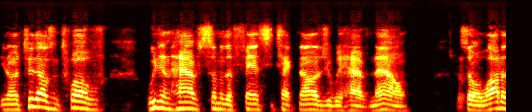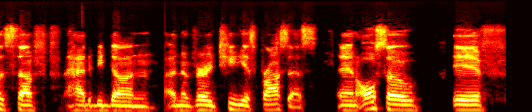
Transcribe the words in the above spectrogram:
you know, in 2012, we didn't have some of the fancy technology we have now. So a lot of the stuff had to be done in a very tedious process. And also, if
